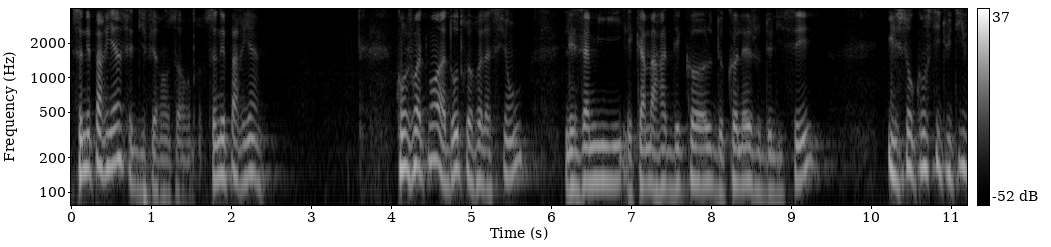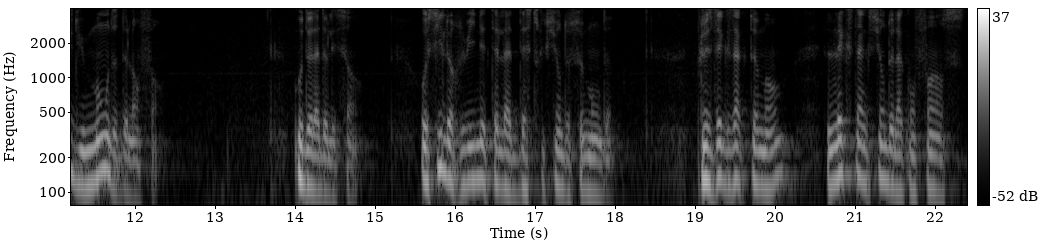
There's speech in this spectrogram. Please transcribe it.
Ce n'est pas rien, ces différents ordres, ce n'est pas rien. Conjointement à d'autres relations, les amis, les camarades d'école, de collège ou de lycée, ils sont constitutifs du monde de l'enfant ou de l'adolescent. Aussi leur ruine est-elle la destruction de ce monde. Plus exactement, l'extinction de la confiance,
